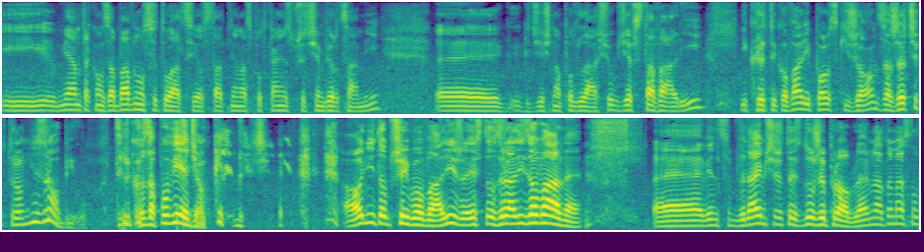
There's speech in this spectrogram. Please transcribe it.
i miałem taką zabawną sytuację ostatnio na spotkaniu z przedsiębiorcami e, gdzieś na Podlasiu, gdzie wstawali i krytykowali polski rząd za rzeczy, które on nie zrobił, tylko zapowiedział kiedyś. A oni to przyjmowali, że jest to zrealizowane. E, więc wydaje mi się, że to jest duży problem. Natomiast no,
